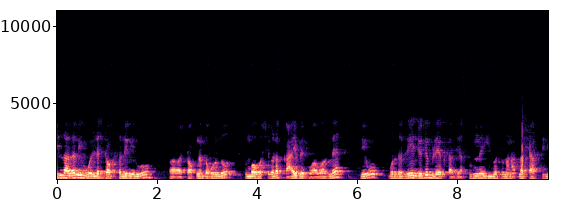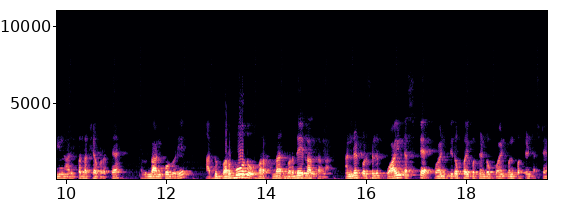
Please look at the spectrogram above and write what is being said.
ಇಲ್ಲಾಂದರೆ ನೀವು ಒಳ್ಳೆ ಸ್ಟಾಕ್ಸಲ್ಲಿ ನೀವು ಸ್ಟಾಕ್ನ ತೊಗೊಂಡು ತುಂಬ ವರ್ಷಗಳ ಕಾಯಬೇಕು. ಆವಾಗಲೇ ನೀವು ಒಂದು ರೇಂಜಿಗೆ ಬೆಳೆಯೋಕ್ಕೆ ಸಾಧ್ಯ. ಸುಮ್ಮನೆ ಇವತ್ತು ನಾನು ಹತ್ತು ಲಕ್ಷ ಹಾಕ್ತೀನಿ, ನಾಳೆ ಇಪ್ಪತ್ತು ಲಕ್ಷ ಬರುತ್ತೆ, ಅದೆಲ್ಲ ಅನ್ಕೋಬೇಡಿ. ಅದು ಬರ್ಬೋದು, ಬರಲ್ಲ, ಬರದೇ ಇಲ್ಲ ಅಂತಲ್ಲ. ಹಂಡ್ರೆಡ್ ಪರ್ಸೆಂಟ್ ಪಾಯಿಂಟ್ ಅಷ್ಟೇ point zero five percent point one percent ಅಷ್ಟೇ.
